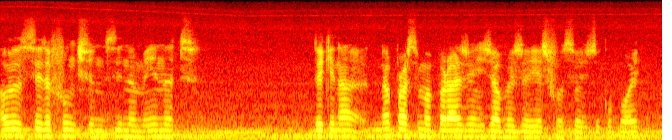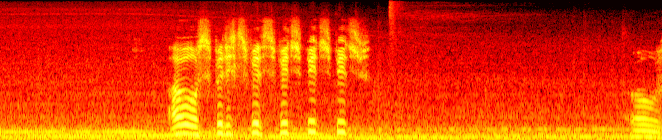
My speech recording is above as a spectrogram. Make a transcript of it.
I will see the functions in a minute. Daqui na, na próxima paragem já vejo as funções do comboio. Oh, speed, speed, speed, speed, speed. Oh,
